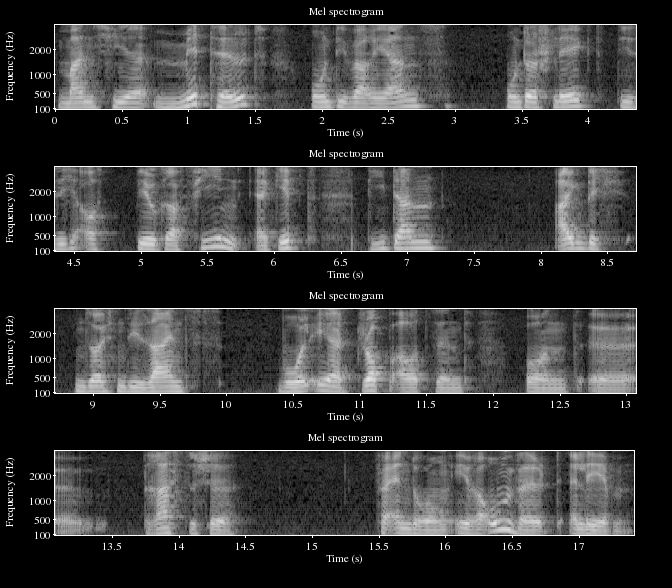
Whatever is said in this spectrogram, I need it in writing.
man hier mittelt und die Varianz unterschlägt, die sich aus Biografien ergibt, die dann eigentlich in solchen Designs wohl eher Dropout sind und äh, drastische Veränderungen ihrer Umwelt erleben.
